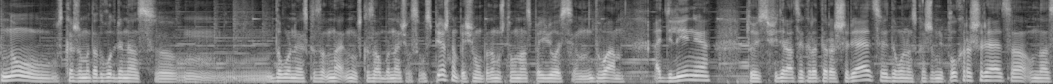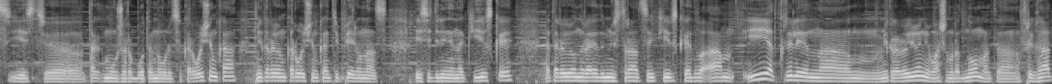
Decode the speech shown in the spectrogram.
Ну, скажімо, этот год для нас м, довольно, я сказал, ну, сказал бы, начался успешно. Почему? Потому что у нас появилось м, два отделения. То есть Федерация карате расширяется и довольно, скажем, неплохо расширяется. У нас есть, э, так как мы уже работаем на улице Короченко, микрорайон Короченко, теперь у нас есть отделение на Киевской, это район райадминистрации Киевская 2А. И открыли на микрорайоне вашем родном, это фрегат.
